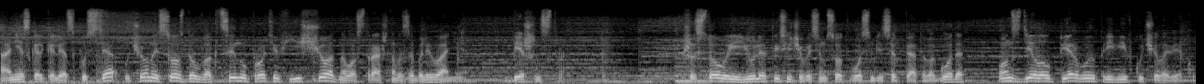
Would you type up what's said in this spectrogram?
А несколько лет спустя ученый создал вакцину против еще одного страшного заболевания – бешенства – 6 июля 1885 года он сделал первую прививку человеку.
